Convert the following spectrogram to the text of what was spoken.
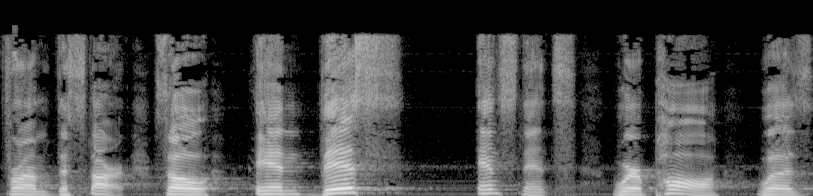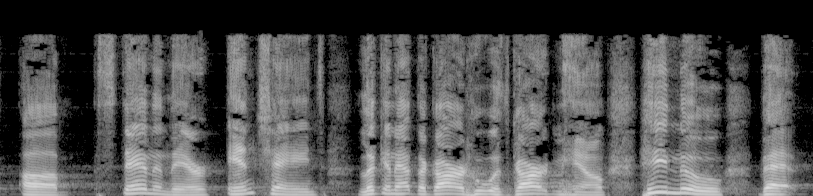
from the start. So in this instance where Paul was uh, standing there in chains, looking at the guard who was guarding him. He knew that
